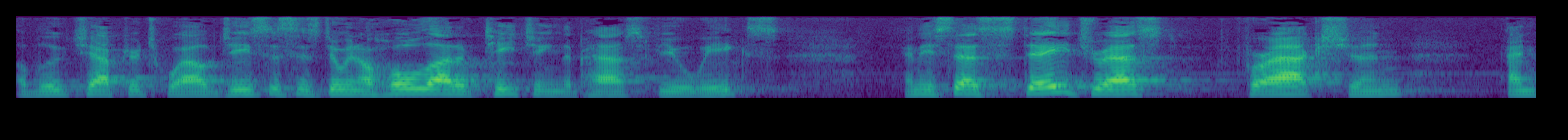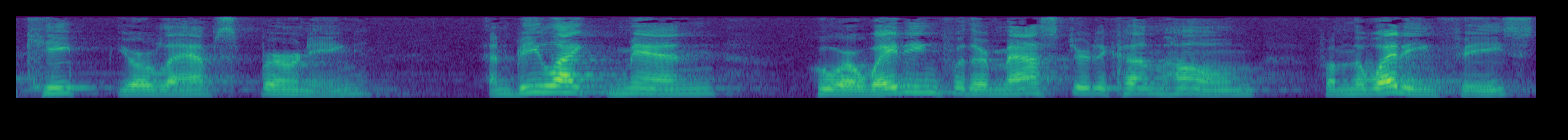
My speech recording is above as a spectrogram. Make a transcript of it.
of Luke chapter 12. Jesus is doing a whole lot of teaching the past few weeks. And he says, Stay dressed for action and keep your lamps burning, and be like men who are waiting for their master to come home from the wedding feast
